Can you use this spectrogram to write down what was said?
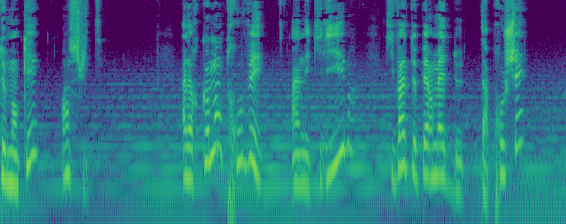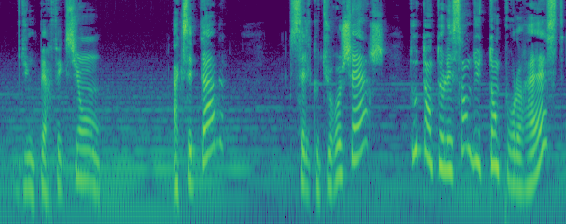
te manquer ensuite. Alors comment trouver un équilibre qui va te permettre de t'approcher d'une perfection acceptable, celle que tu recherches, tout en te laissant du temps pour le reste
